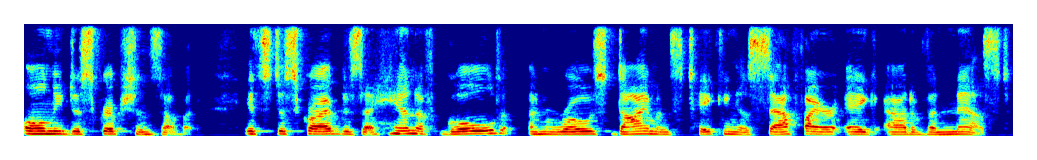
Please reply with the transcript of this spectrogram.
only descriptions of it. It's described as a hen of gold and rose diamonds taking a sapphire egg out of a nest,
